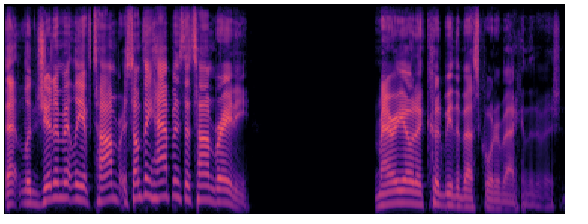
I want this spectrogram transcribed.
that legitimately if Tom if something happens to Tom Brady Mariota could be the best quarterback in the division.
